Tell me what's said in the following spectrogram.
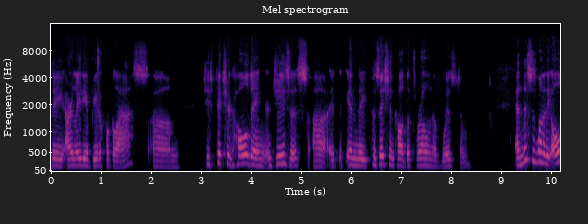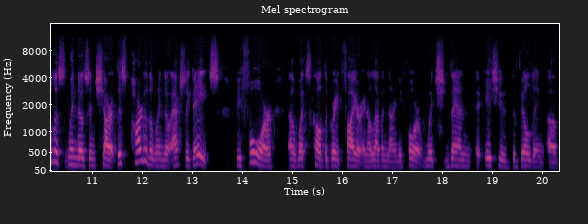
the our lady of beautiful glass um, she's pictured holding jesus uh, in the position called the throne of wisdom and this is one of the oldest windows in Chartres. This part of the window actually dates before uh, what's called the Great Fire in 1194, which then uh, issued the building of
